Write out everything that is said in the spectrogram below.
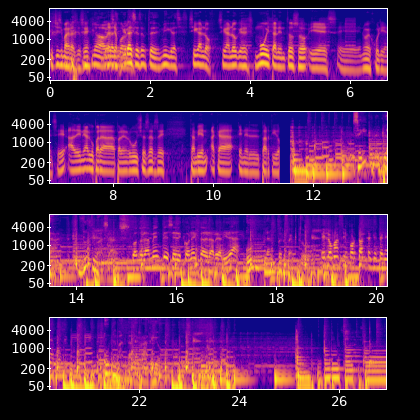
Muchísimas gracias. eh. no, gracias, por gracias, a ustedes, mil gracias. Síganlo, síganlo que es muy talentoso y es eh, 9 juliense. eh. ADN, algo para, para enorgullecerse también acá en el partido. Seguí con el plan. No te basas. Cuando la mente se desconecta de la realidad. Un plan perfecto. es lo más importante que tenemos. Una banda de radio. Thank you.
